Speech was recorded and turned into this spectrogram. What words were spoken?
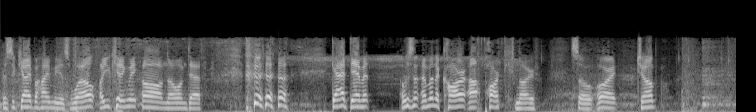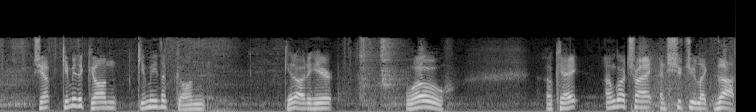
There's a guy behind me as well. Are you kidding me? Oh no, I'm dead. God damn it. I was I'm in a car at park now. So, alright, jump. Jump. Give me the gun. Give me the gun. Get out of here. Whoa. Okay. I'm going to try and shoot you like that.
